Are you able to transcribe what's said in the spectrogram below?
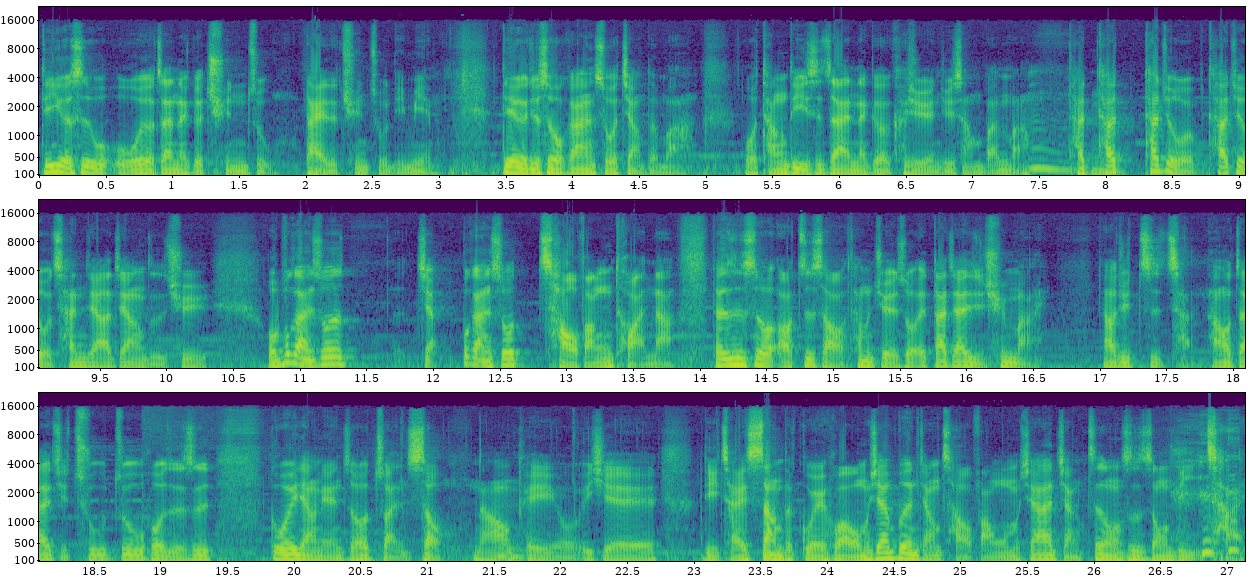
第一个是我我有在那个群组带的群组里面，第二个就是我刚才所讲的嘛，我堂弟是在那个科学园区上班嘛，他他他就有他就有参加这样子去，我不敢说讲，不敢说炒房团呐，但是说哦，至少他们觉得说，哎，大家一起去买。然后去自产，然后在一起出租，或者是过一两年之后转售，然后可以有一些理财上的规划。我们现在不能讲炒房，我们现在讲这种是这种理财，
